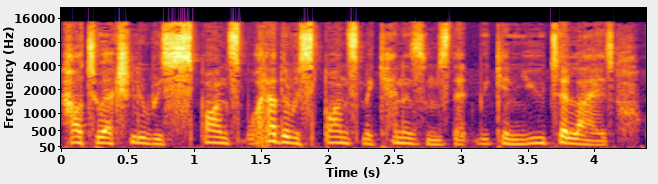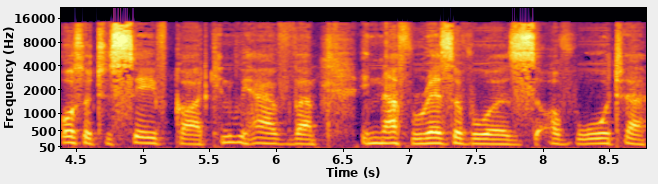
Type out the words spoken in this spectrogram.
how to actually respond. What are the response mechanisms that we can utilize also to safeguard? Can we have uh, enough reservoirs of water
